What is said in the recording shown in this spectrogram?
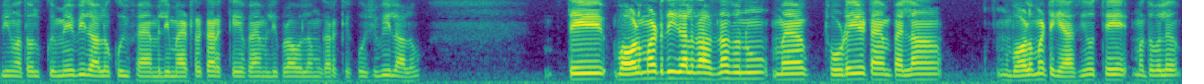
ਵੀ ਮਤਲਬ ਕਿਵੇਂ ਵੀ ਲਾ ਲਓ, ਕੋਈ ਫੈਮਿਲੀ ਮੈਟਰ ਕਰਕੇ ਫੈਮਿਲੀ ਪ੍ਰੋਬਲਮ ਕਰਕੇ ਕੁਝ ਵੀ ਲਾ ਲਓ। ਤੇ ਵਾਲਮਾਰਟ ਦੀ ਗੱਲ ਦੱਸਦਾ ਤੁਹਾਨੂੰ, ਮੈਂ ਥੋੜੇ ਜਿਹੇ ਟਾਈਮ ਪਹਿਲਾਂ ਵਾਲਮਾਰਟ ਗਿਆ ਸੀ, ਉੱਥੇ ਮਤਲਬ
